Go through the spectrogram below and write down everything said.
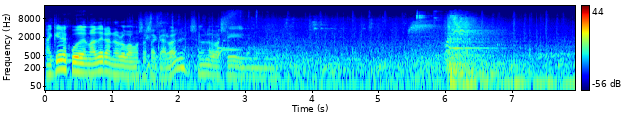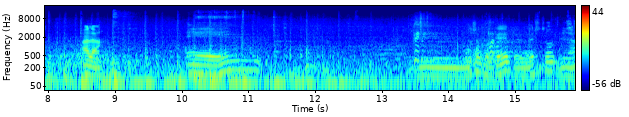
Aquí el escudo de madera no lo vamos a sacar, ¿vale? Solo así como... Ala. Eh... sé por qué, pero esto, mira.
